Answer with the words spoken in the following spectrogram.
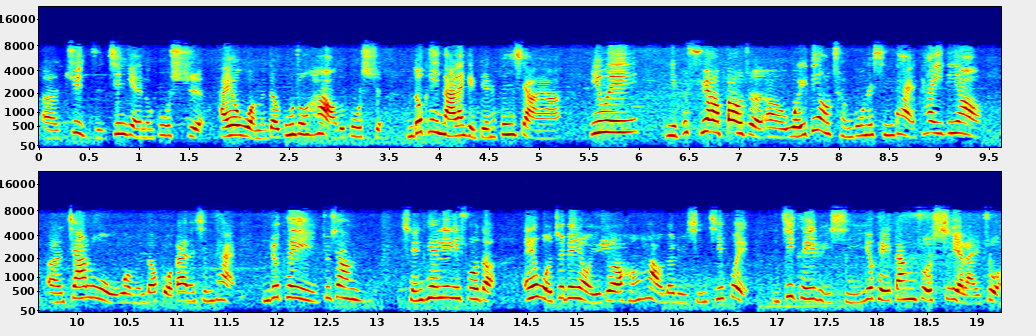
呃句子、经典的故事，还有我们的公众号的故事，你都可以拿来给别人分享呀。因为你不需要抱着呃我一定要成功的心态，他一定要呃加入我们的伙伴的心态，你就可以就像前天丽丽说的。哎，我这边有一个很好的旅行机会，你既可以旅行，又可以当做事业来做，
